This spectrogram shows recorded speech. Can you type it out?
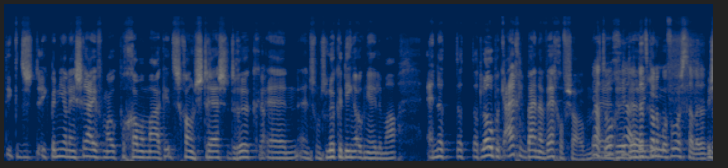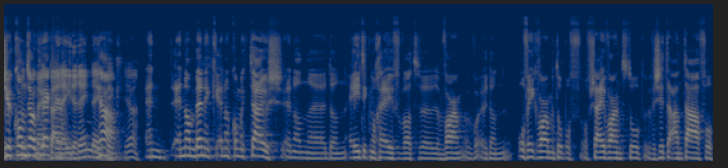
ik, dus ik ben niet alleen schrijver, maar ook programma maken. Het is gewoon stress, druk en, en soms lukken dingen ook niet helemaal. En dat, dat, dat loop ik eigenlijk bijna weg of zo. Ja, Eh, toch? de- ja, dat kan je- ik me voorstellen. Dat, Dus je dat- komt dat ook lekker- bijna iedereen, denk Ja. ik. Ja. En, en dan ben ik en dan kom ik thuis en dan, eh, dan eet ik nog even wat eh, dan warm. Dan, of ik warm het op of, of zij warmt het op. We zitten aan tafel.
